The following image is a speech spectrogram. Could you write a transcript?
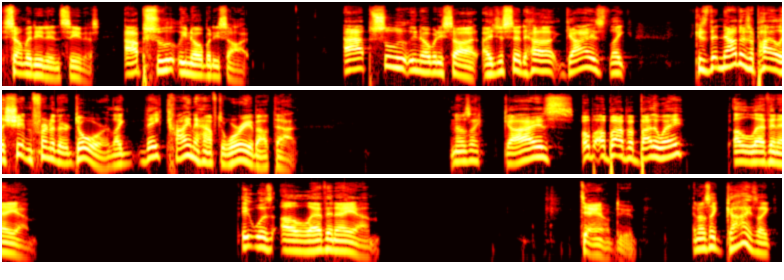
somebody didn't see this. Absolutely nobody saw it. Absolutely nobody saw it. I just said, huh, guys, like, because then now there's a pile of shit in front of their door. Like, they kind of have to worry about that. And I was like, guys, oh, but, but by the way, 11 a.m. It was 11 a.m. Damn, dude. And I was like, guys, like,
